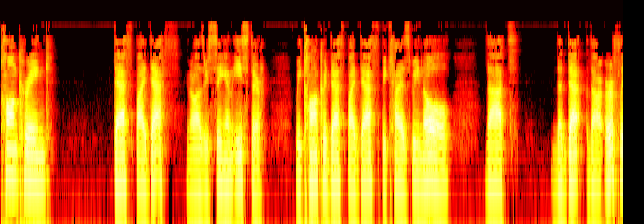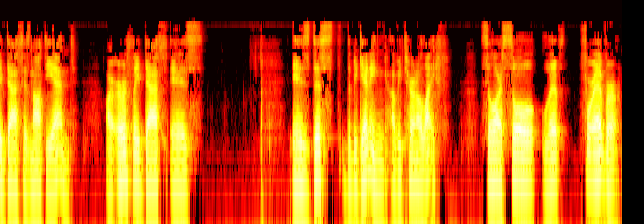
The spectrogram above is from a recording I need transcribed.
conquering death by death you know, as we sing in Easter, we conquer death by death because we know that the death, our earthly death is not the end. Our earthly death is, is this the beginning of eternal life. So our soul lives forever.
